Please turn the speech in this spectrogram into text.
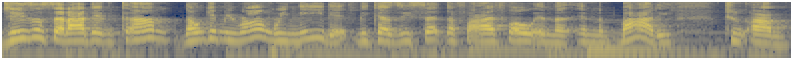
Jesus said, I didn't come. Don't get me wrong, we need it because he set the fivefold in the in the body to um,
